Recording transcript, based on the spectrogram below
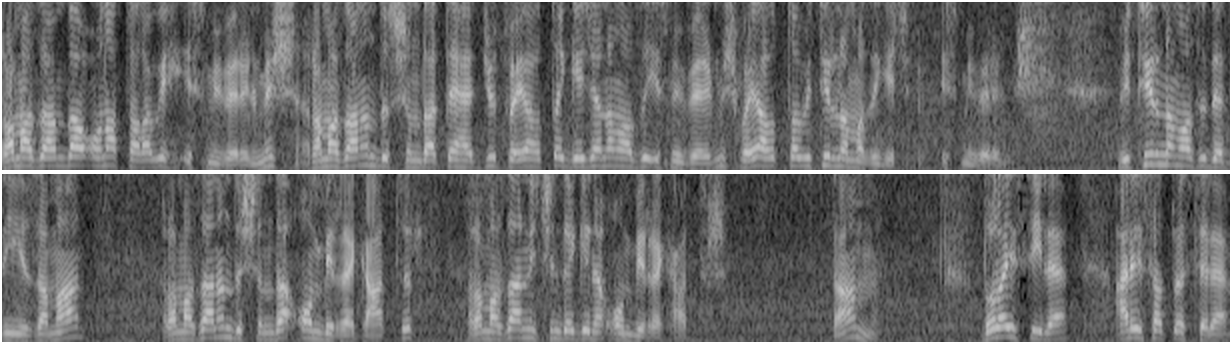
Ramazan'da ona taravih ismi verilmiş. Ramazan'ın dışında teheccüd veyahut da gece namazı ismi verilmiş veyahut da vitir namazı ismi verilmiş. Vitir namazı dediği zaman Ramazan'ın dışında 11 rekattır. Ramazan'ın içinde yine 11 rekattır. Tamam mı? Dolayısıyla Aleyhisselatü Vesselam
